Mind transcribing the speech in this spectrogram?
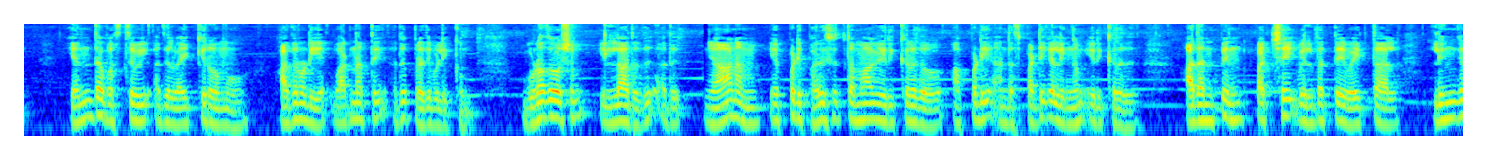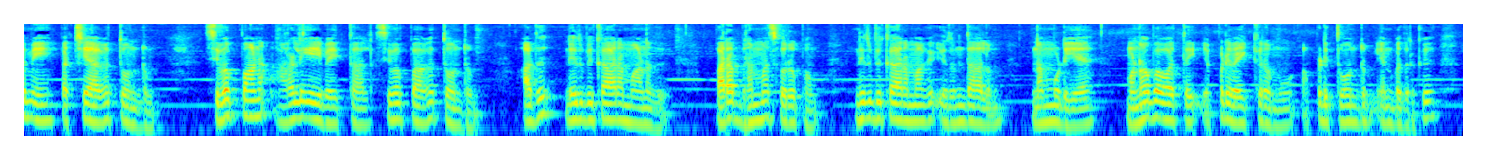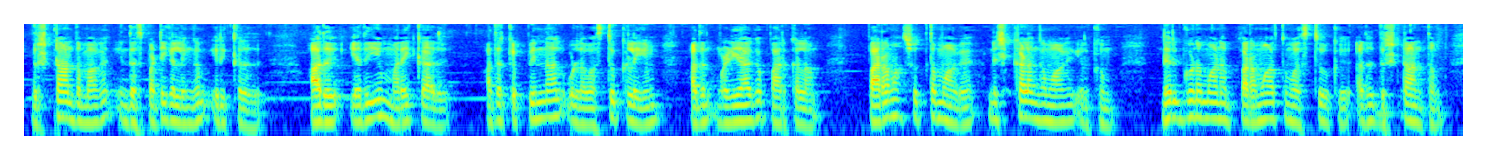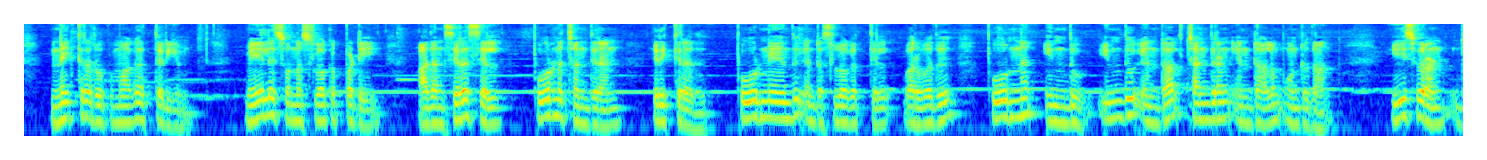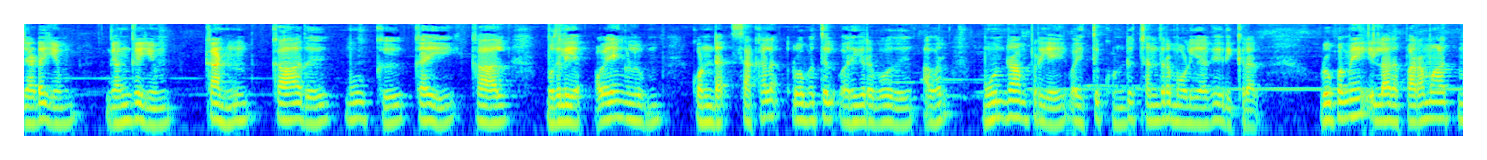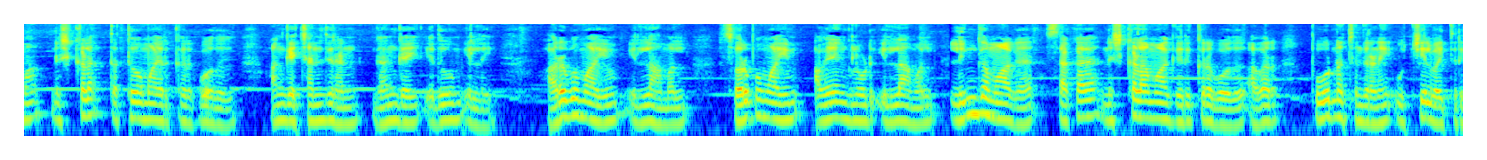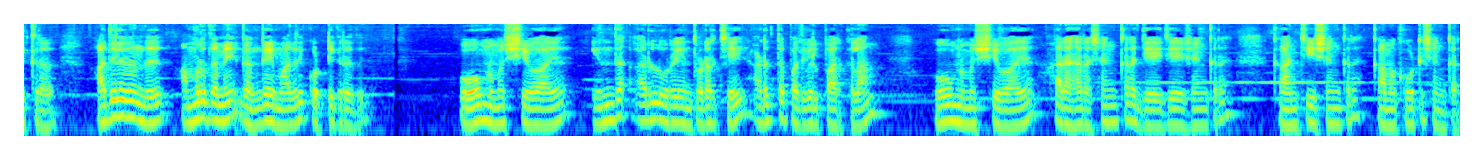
எந்த வஸ்துவை அதில் வைக்கிறோமோ அதனுடைய வர்ணத்தை அது பிரதிபலிக்கும். குணதோஷம் இல்லாதது அது. ஞானம் எப்படி பரிசுத்தமாக இருக்கிறதோ அப்படி அந்த ஸ்பட்டிகலிங்கம் இருக்கிறது. அதன் பின் பச்சை வெல்வத்தை வைத்தால் லிங்கமே பச்சையாக தோன்றும். சிவப்பான அரளியை வைத்தால் சிவப்பாக தோன்றும். அது நிர்விகாரமானது. பரபிரம்மஸ்வரூபம். நிர்விகாரமாக இருந்தாலும் நம்முடைய மனோபாவத்தை எப்படி வைக்கிறோமோ அப்படி தோன்றும் என்பதற்கு திருஷ்டாந்தமாக இந்த ஸ்பட்டிகலிங்கம் இருக்கிறது. அது எதையும் மறைக்காது. அதற்கு பின்னால் உள்ள வஸ்துக்களையும் அதன் வழியாக பார்க்கலாம். பரம சுத்தமாக நிஷ்கலங்கமாக இருக்கும். நிர்குணமான பரமாத்ம வஸ்துவுக்கு அது திருஷ்டாந்தம் நினைக்கிற ரூபமாக தெரியும். மேலே சொன்ன ஸ்லோகப்படி அதன் சிரசில் பூர்ணச்சந்திரன் இருக்கிறது. பூர்ணேந்து என்ற ஸ்லோகத்தில் வருவது பூர்ண இந்து. இந்து என்றால் சந்திரன் என்றாலும் ஒன்றுதான். ஈஸ்வரன் ஜடையும் கங்கையும் கண் காது மூக்கு கை கால் முதலிய அவயங்களும் கொண்ட சகல ரூபத்தில் வருகிறபோது அவர் மூன்றாம் பிரியை வைத்துக்கொண்டு சந்திரமௌலியாக இருக்கிறார். ரூபமே இல்லாத பரமாத்மா நிஷ்கல தத்துவமாக இருக்கிற போது அங்கே சந்திரன் கங்கை எதுவும் இல்லை. அருபமாயும் இல்லாமல் சொருப்பமாயும் அவயங்களோடு இல்லாமல் லிங்கமாக சகல நிஷ்கலமாக இருக்கிற போது அவர் பூர்ணச்சந்திரனை உச்சியில் வைத்திருக்கிறார். அதிலிருந்து அமிர்தமே கங்கை மாதிரி கொட்டுகிறது. ஓம் நம சிவாய. இந்த அருள் உரையின் தொடர்ச்சியை அடுத்த பதிவில் பார்க்கலாம். ஓம் நம சிவாய. ஹர ஹர சங்கர ஜெய ஜெய சங்கர காஞ்சி சங்கர காமகோட்டி சங்கர.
